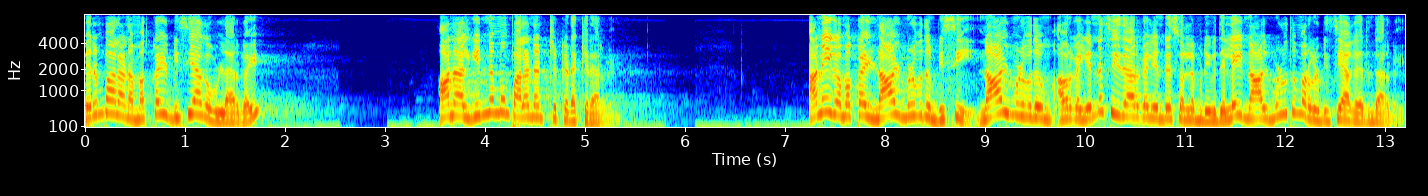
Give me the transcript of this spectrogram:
பெரும்பாலான மக்கள் பிஸியாக உள்ளார்கள். ஆனால் இன்னமும் பலனற்று கிடக்கிறார்கள். அநேக மக்கள் நாள் முழுவதும் பிஸி நாள் முழுவதும் அவர்கள் என்ன செய்தார்கள் என்றே சொல்ல முடிவதில்லை. நாள் முழுவதும் அவர்கள் பிஸியாக இருந்தார்கள்.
